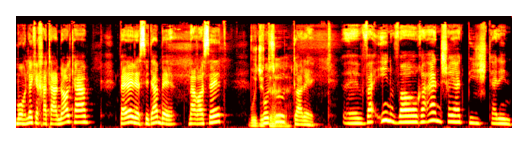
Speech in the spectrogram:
مهلک خطرناکم برای رسیدن به مقاصد وجود, وجود داره. و این واقعا شاید بیشترین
